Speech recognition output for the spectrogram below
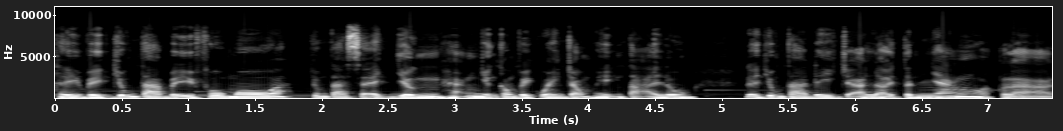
Thì việc chúng ta bị FOMO á, chúng ta sẽ dừng hẳn những công việc quan trọng hiện tại luôn để chúng ta đi trả lời tin nhắn hoặc là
